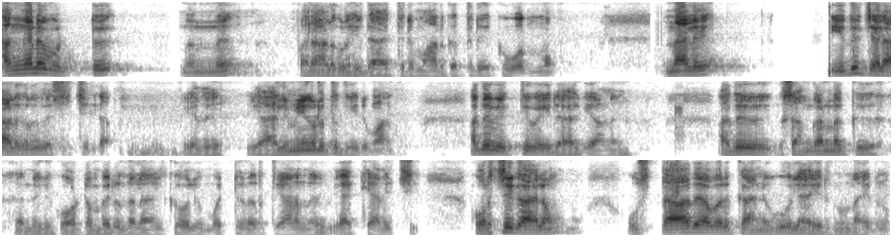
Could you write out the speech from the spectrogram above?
അങ്ങനെ വിട്ട് നിന്ന് പല ആളുകളും ഹിദായത്തിന്റെ മാർഗത്തിലേക്ക് വന്നു. എന്നാൽ ഇത് ചില ആളുകൾ രസിച്ചില്ല ഏത്? ഈ ആലിമ്യങ്ങളെടുത്ത തീരുമാനം. അത് വ്യക്തി വൈരാഗ്യമാണ് അത് സംഘടനക്ക് എന്തെങ്കിലും കോട്ടം വരുന്ന നിലയ്ക്ക് പോലും ഒറ്റ നിർത്തിയാണെന്ന് വ്യാഖ്യാനിച്ച് കുറച്ചു കാലം ഉസ്താദ് അവർക്ക് അനുകൂലമായിരുന്നു എന്നായിരുന്നു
